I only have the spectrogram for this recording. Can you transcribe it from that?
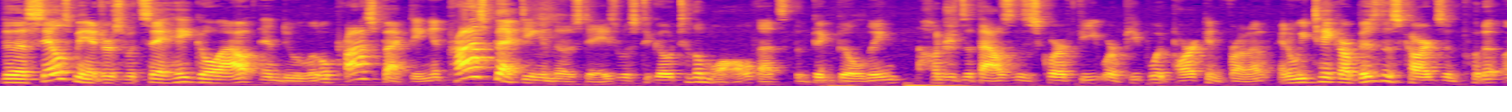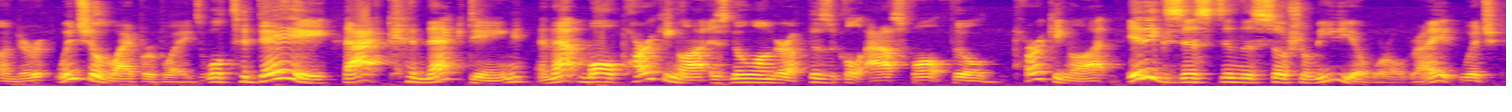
the sales managers would say, "Hey, go out and do a little prospecting." And prospecting in those days was to go to the mall. That's the big building, hundreds of thousands of square feet, where people would park in front of, and we take our business cards and put it under windshield wiper blades. Well, today that connecting and that mall parking lot is no longer a physical asphalt filled parking lot, it exists in the social media world, right? Which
